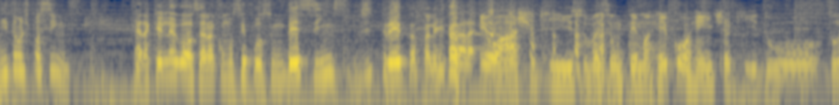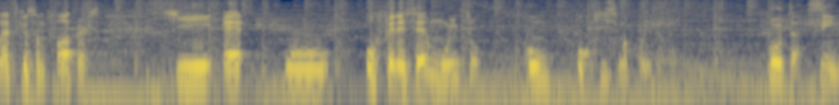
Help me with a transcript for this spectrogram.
Então, tipo assim, era aquele negócio, era como se fosse um The Sims de treta, tá ligado? Cara, eu acho que isso vai ser um tema recorrente aqui do, do Let's Kill Some Fuckers, que é o oferecer muito com pouquíssima coisa, velho. Puta, sim,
